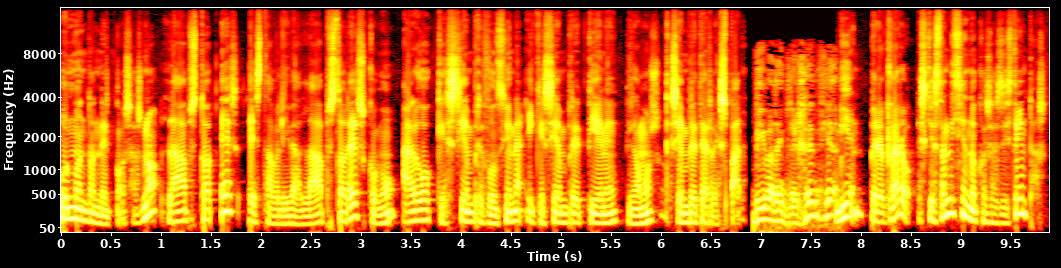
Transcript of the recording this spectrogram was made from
un montón de cosas, ¿no? La App Store es estabilidad, la App Store es como algo que siempre funciona y que siempre tiene, digamos, que siempre te respalda. ¡Viva la inteligencia! Bien, pero claro, es que están diciendo cosas distintas.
